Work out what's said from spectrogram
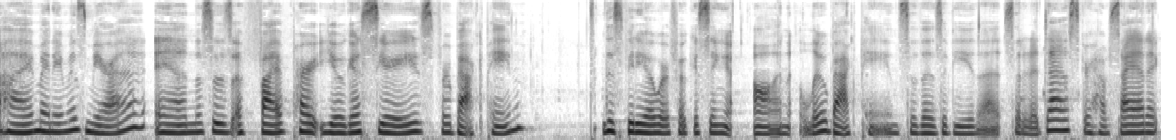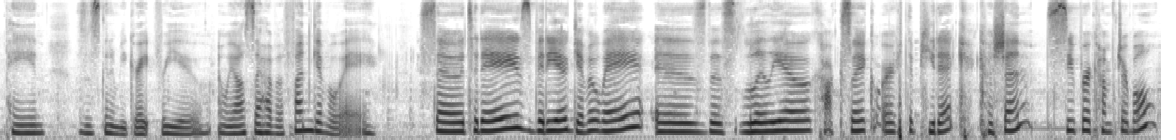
Hi, my name is Mira, and this is a five part yoga series for back pain. This video, we're focusing on low back pain. So, those of you that sit at a desk or have sciatic pain, this is going to be great for you. And we also have a fun giveaway. So, today's video giveaway is this Lilio Coccyx orthopedic cushion, super comfortable.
